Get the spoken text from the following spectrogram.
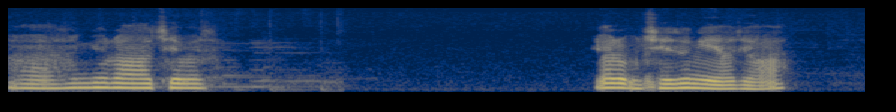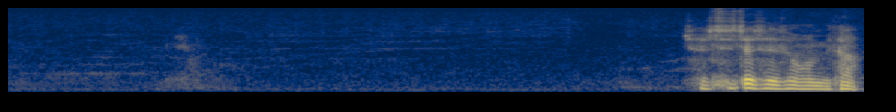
아, 성유라, 제발. 여러분, 죄송해요, 제가. 저 진짜 죄송합니다.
